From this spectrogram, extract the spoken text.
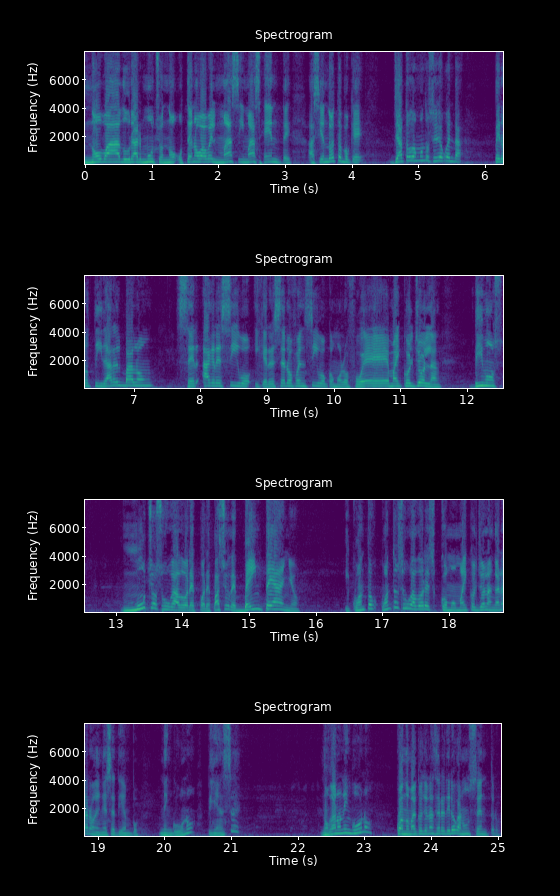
no va a durar mucho. No, usted no va a ver más y más gente haciendo esto porque ya todo el mundo se dio cuenta. Pero tirar el balón, ser agresivo y querer ser ofensivo como lo fue Michael Jordan, vimos muchos jugadores por espacio de 20 años. ¿Y cuántos, cuántos jugadores como Michael Jordan ganaron en ese tiempo? Ninguno, piense. No ganó ninguno. Cuando Michael Jordan se retiró, ganó un centro.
